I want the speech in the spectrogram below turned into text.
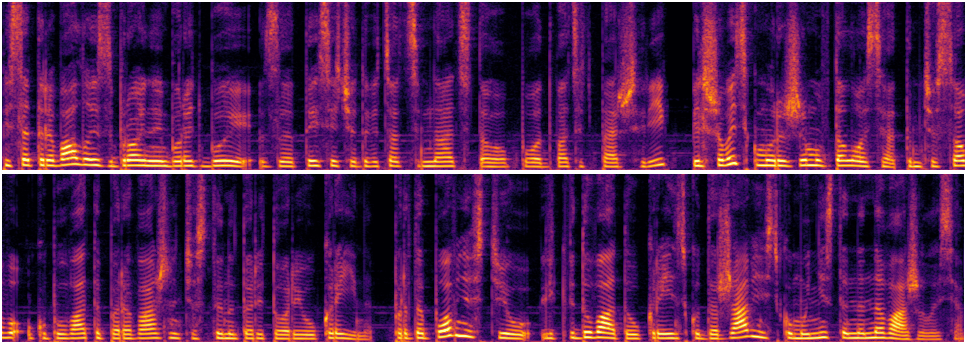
Після тривалої збройної боротьби з 1917 по 21 рік більшовицькому режиму вдалося тимчасово окупувати переважну частину території України. Проте повністю ліквідувати українську державність комуністи не наважилися.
